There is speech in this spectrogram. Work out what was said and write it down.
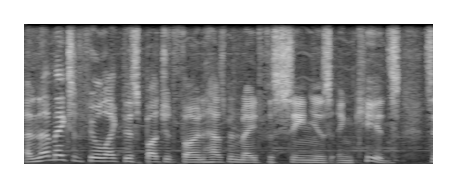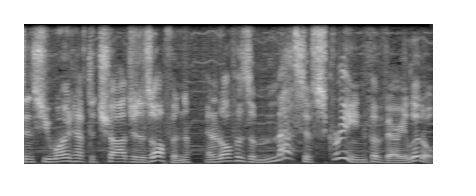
And that makes it feel like this budget phone has been made for seniors and kids, since you won't have to charge it as often, and it offers a massive screen for very little.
